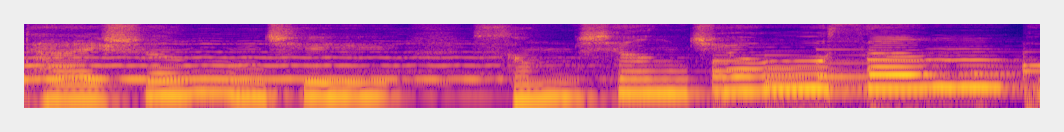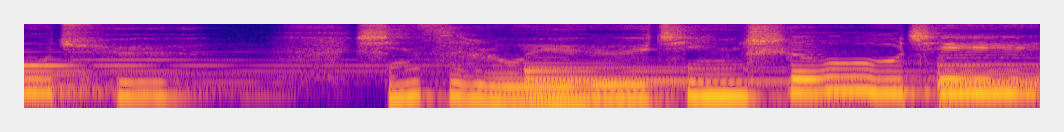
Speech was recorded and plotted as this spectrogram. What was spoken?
苔升起，松香就散不去。心思如雨尽收集，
